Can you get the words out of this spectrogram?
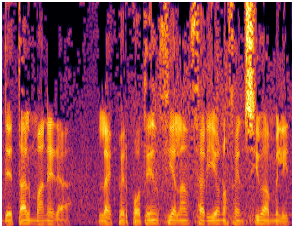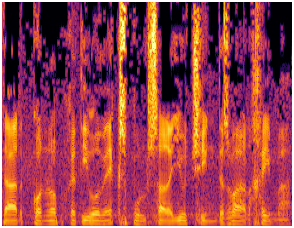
De tal manera, la hiperpotencia lanzaría una ofensiva militar con el objetivo de expulsar a Yuching de Svaralheima,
